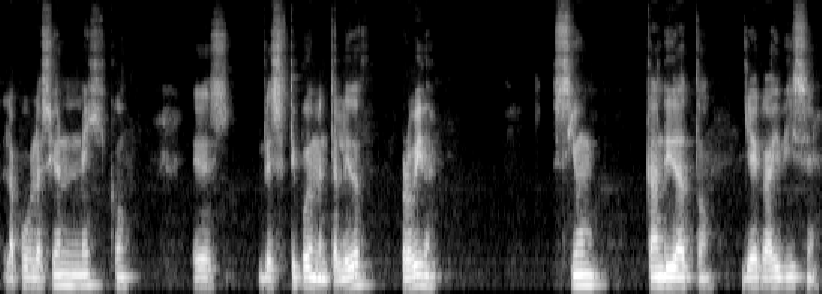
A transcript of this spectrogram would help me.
la población en México es de ese tipo de mentalidad, provida. Si un candidato llega y dice,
